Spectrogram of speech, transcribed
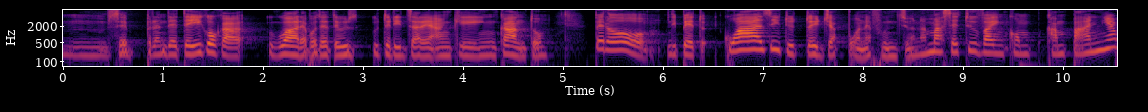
Mm, se prendete Ikoka, uguale, potete us- utilizzare anche in Kanto. Però, ripeto, quasi tutto il Giappone funziona, ma se tu vai in com- campagna,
